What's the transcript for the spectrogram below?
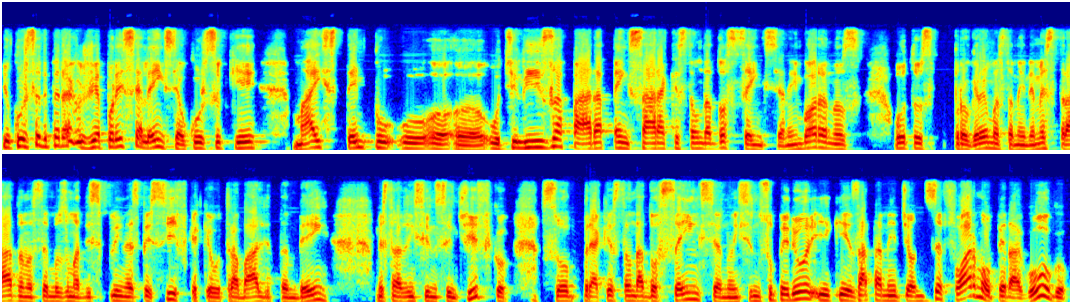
E o curso de pedagogia, por excelência, é o curso que mais tempo uh, utiliza para pensar a questão da docência. Né? Embora nos outros programas também de mestrado, nós temos uma disciplina específica que eu trabalho também, mestrado em ensino científico, sobre a questão da docência no ensino superior e que exatamente onde se forma o pedagogo,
